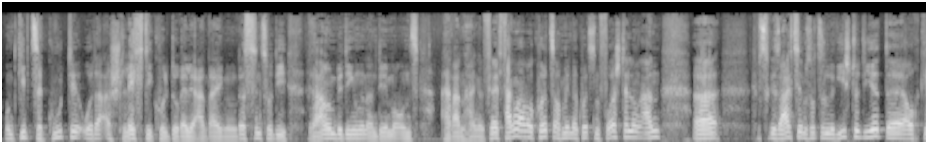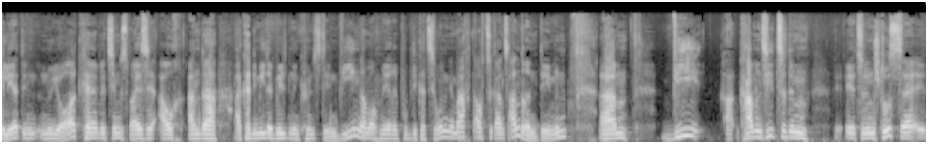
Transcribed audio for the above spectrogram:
und gibt es eine gute oder eine schlechte kulturelle Aneignung? Das sind so die Rahmenbedingungen, an denen wir uns heranhangeln. Vielleicht fangen wir aber kurz auch mit einer kurzen Vorstellung an. Äh, ich habe gesagt, Sie haben Soziologie studiert, äh, auch gelehrt in New York, äh, beziehungsweise auch an der Akademie der Bildenden Künste in Wien, haben auch mehrere Publikationen gemacht, auch zu ganz anderen Themen. Ähm, wie kamen Sie zu dem, äh, zu dem Schluss, äh,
